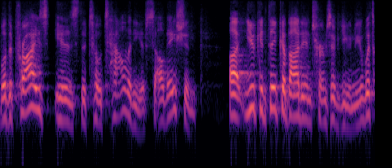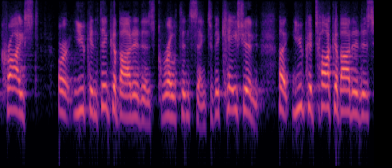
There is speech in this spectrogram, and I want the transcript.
Well, the prize is the totality of salvation. Uh, you can think about it in terms of union with Christ, or you can think about it as growth and sanctification. Uh, you could talk about it as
